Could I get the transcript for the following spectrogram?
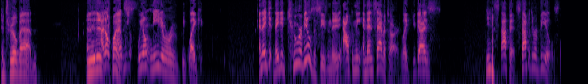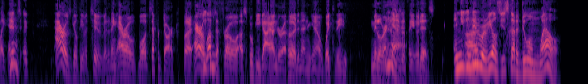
it's real bad. And they did I it don't. I, twice. we, we don't need a re- like. And they did, they did two reveals this season. They did Alchemy and then Savitar. Like you guys, Yeah. stop it. Stop at the reveals. Like and Yeah. it's, it, Arrow's guilty of it too because I think Arrow, well, except for Dark, but Arrow loves to throw a spooky guy under a hood and then you know wait to the middle or end Yeah. of the season to tell you who it is. and you can Uh, do reveals. You just got to do them well.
